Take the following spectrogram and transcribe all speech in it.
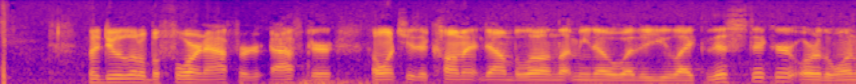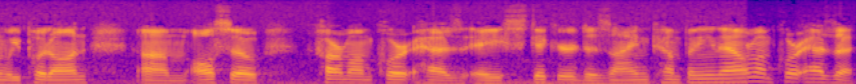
I'm going to do a little before and after. After I want you to comment down below and let me know whether you like this sticker or the one we put on. Um, also, Car Mom Court has a sticker design company now. Car Mom Court has a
